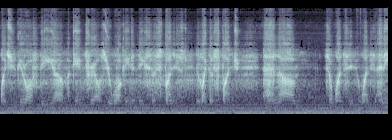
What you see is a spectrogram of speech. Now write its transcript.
Once you get off the um, game trails, you're walking in these uh, sponges. It's like a sponge. And um, so once it, once any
